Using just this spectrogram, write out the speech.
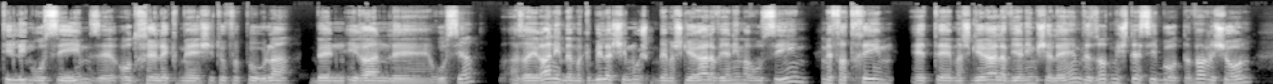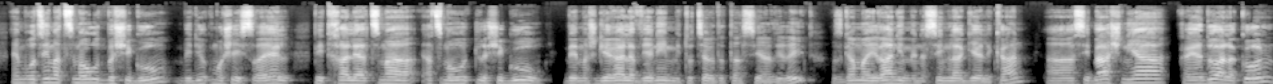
טילים רוסיים, זה עוד חלק משיתוף הפעולה בין איראן לרוסיה. אז האיראנים במקביל לשימוש במשגרי הלוויינים הרוסיים מפתחים את אה, משגרי הלוויינים שלהם וזאת משתי סיבות. דבר ראשון, הם רוצים עצמאות בשיגור, בדיוק כמו שישראל פיתחה לעצמה עצמאות לשיגור במשגרי הלוויינים מתוצרת התעשייה האווירית, אז גם האיראנים מנסים להגיע לכאן. הסיבה השנייה, כידוע לכל,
